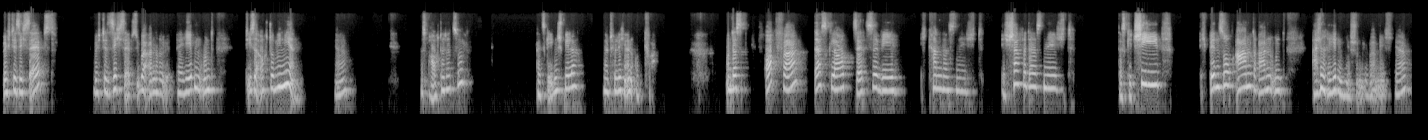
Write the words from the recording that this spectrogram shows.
möchte sich selbst, möchte sich selbst über andere erheben und diese auch dominieren. Ja? Was braucht er dazu? Als Gegenspieler natürlich ein Opfer. Und das Opfer, das glaubt Sätze wie, ich kann das nicht, ich schaffe das nicht, das geht schief, ich bin so arm dran und alle reden hier schon über mich, ja.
